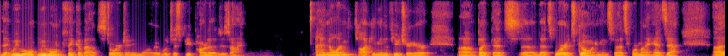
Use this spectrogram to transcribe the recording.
that we won't we won't think about storage anymore. It will just be part of the design. I know I'm talking in the future here, uh, but that's uh, that's where it's going, and so that's where my head's at. Uh,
